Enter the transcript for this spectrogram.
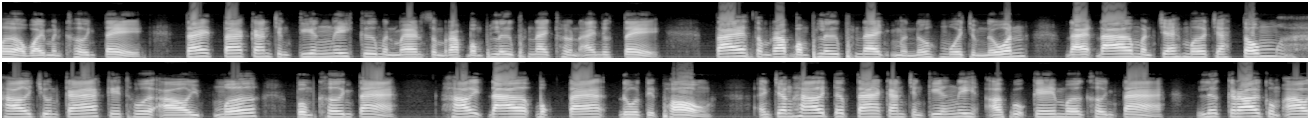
មើលអ្វីមិនឃើញទេ តែតាកាន់ចង្គៀងនេះគឺមិនមែនសម្រាប់បំភ្លឺភ្នែកខ្លួនឯងនោះទេ តែសម្រាប់បំភ្លឺភ្នែកមនុស្សមួយចំនួន ដែលដើរមិនចេះមើលចាស់ទុំហើយជួនកាលគេធ្វើឲ្យមើលពុំឃើញតា ហើយដើរបុកតាដួលទៀតផង អញ្ចឹងហើយទៅតាកាន់ចង្គៀងនេះឲ្យពួកគេមើលឃើញតា លើកក្រោយកុំឲ្យ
